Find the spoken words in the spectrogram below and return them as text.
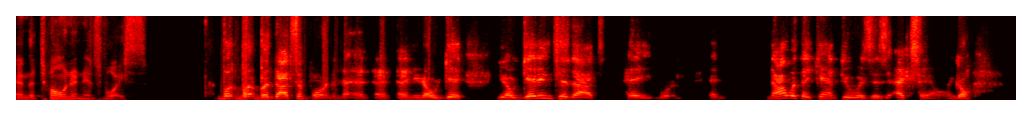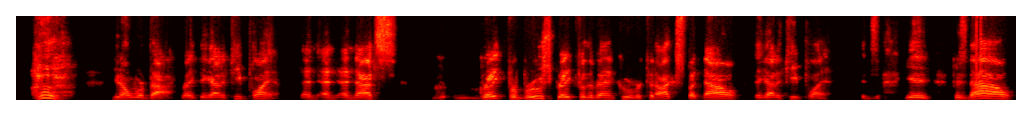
and the tone in his voice. But but but that's important, and and, and you know get you know getting to that. Hey, and now what they can't do is is exhale and go, you know, we're back, right? They got to keep playing, and and and that's great for Bruce, great for the Vancouver Canucks. But now they got to keep playing. It's you because now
